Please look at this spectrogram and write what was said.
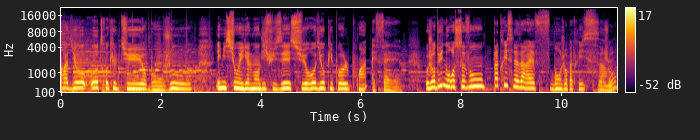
Radio, autre culture, bonjour. Émission également diffusée sur audiopeople.fr. Aujourd'hui, nous recevons Patrice Lazareff. Bonjour Patrice. Bonjour.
